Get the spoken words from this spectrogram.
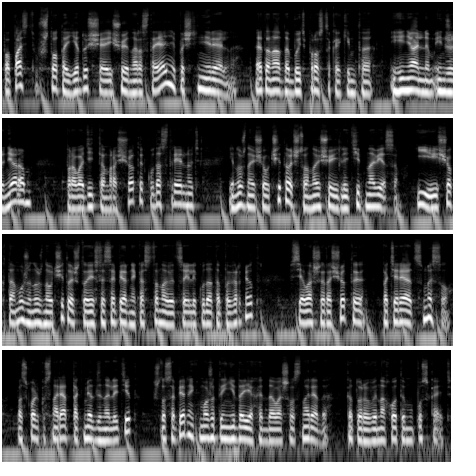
Попасть в что-то едущее еще и на расстоянии почти нереально. Это надо быть просто каким-то гениальным инженером, проводить там расчеты, куда стрельнуть. И нужно еще учитывать, что оно еще и летит навесом. И еще к тому же нужно учитывать, что если соперник остановится или куда-то повернет, все ваши расчеты потеряют смысл, поскольку снаряд так медленно летит, что соперник может и не доехать до вашего снаряда, который вы на ход ему пускаете.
